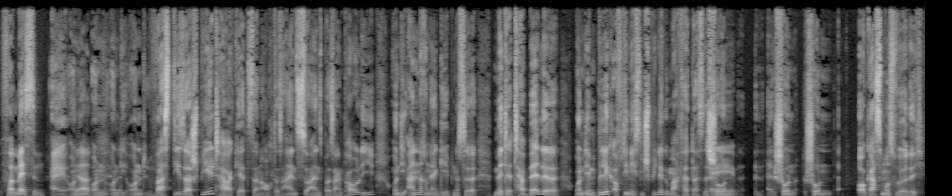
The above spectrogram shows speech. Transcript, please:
vermessen. Ey, und, ja. und, und, und was dieser Spieltag jetzt dann auch, das 1 zu 1 bei St. Pauli und die anderen Ergebnisse mit der Tabelle und dem Blick auf die nächsten Spiele gemacht hat, das ist schon, Ey. äh, schon, schon orgasmuswürdig.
